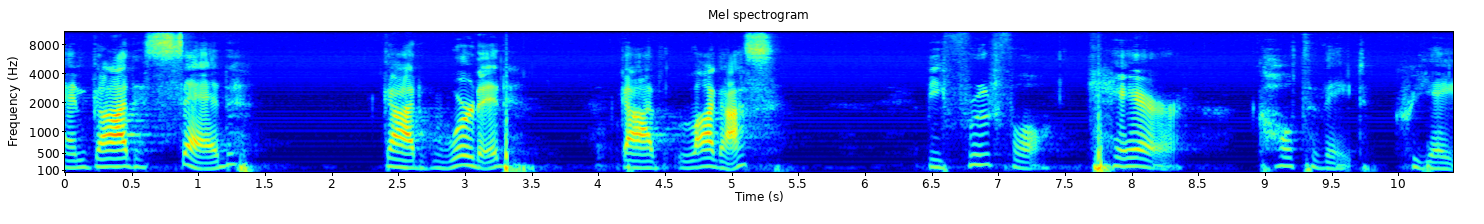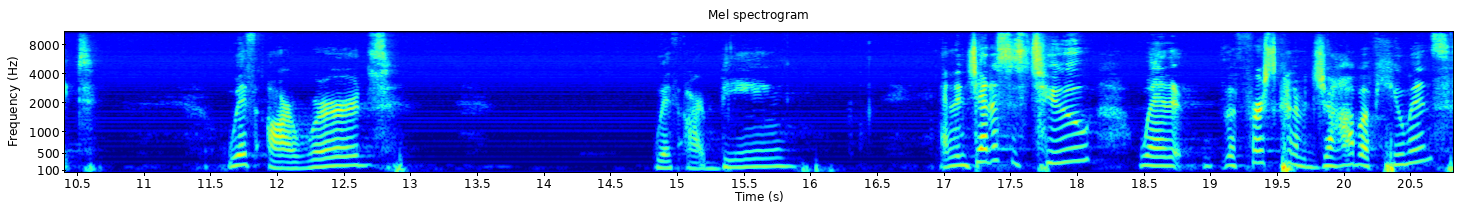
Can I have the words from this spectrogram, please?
"And God said, God worded, God logos, be fruitful, care, cultivate, create. With our words, with our being. And in Genesis 2, when the first kind of job of humans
